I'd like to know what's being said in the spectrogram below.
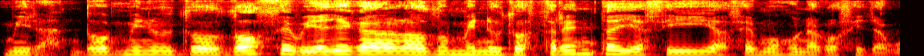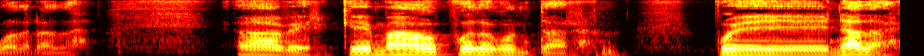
Mira, 2 minutos 12, voy a llegar a los 2 minutos 30 y así hacemos una cosita cuadrada. A ver, ¿qué más os puedo contar? Pues nada,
